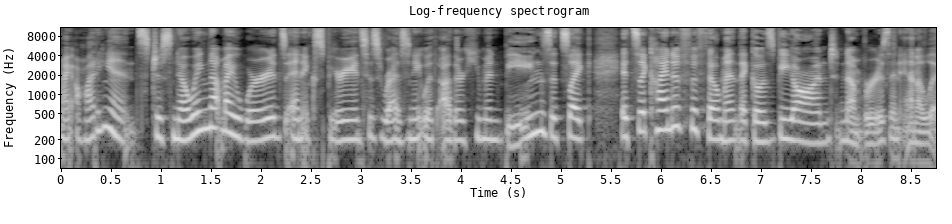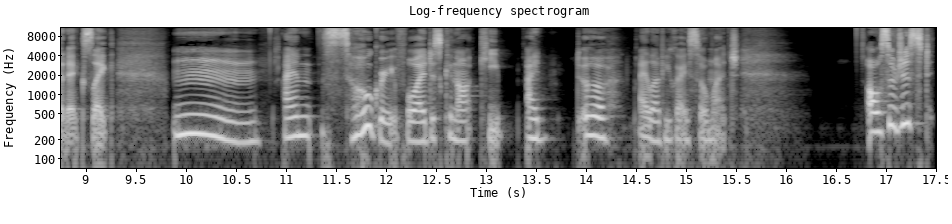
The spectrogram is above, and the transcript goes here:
my audience. Just knowing that my words and experiences resonate with other human beings, it's like it's a kind of fulfillment that goes beyond numbers and analytics. Like, mm, I'm so grateful. I just cannot keep I ugh, I love you guys so much. Also just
